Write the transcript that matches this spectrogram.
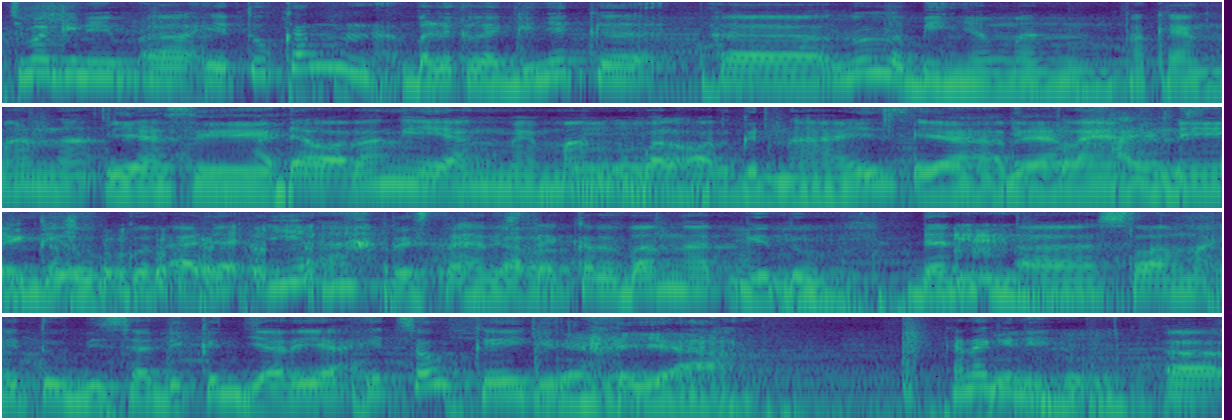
cuma gini uh, itu kan balik laginya ke uh, lu lebih nyaman pakai yang mana? Iya sih. Ada orang yang memang well organized, Iya, ada di yang high planning, diukur, ada iya, Risk taker. banget gitu. Dan uh, selama itu bisa dikejar ya it's okay gitu. Iya. Karena gini, eh,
